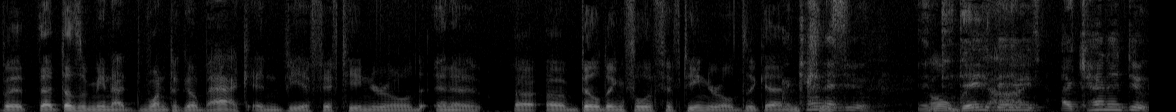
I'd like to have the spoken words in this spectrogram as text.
but that doesn't mean I'd want to go back and be a 15 year old in a, a a building full of 15 year olds again. I kind of 'cause- do. In Oh my today's day God. and age, I kind of do.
